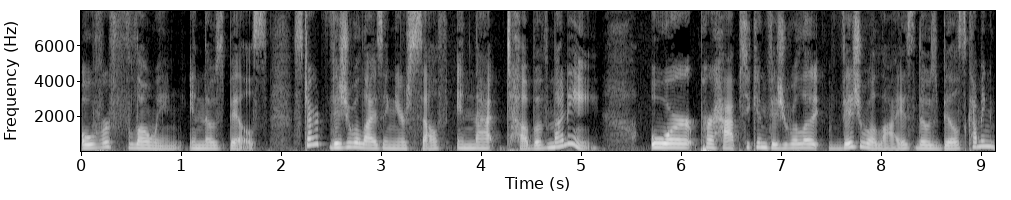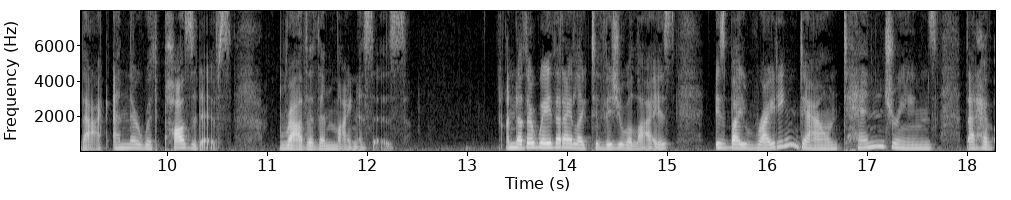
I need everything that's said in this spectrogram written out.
overflowing in those bills, start visualizing yourself in that tub of money. Or perhaps you can visualize, those bills coming back and they're with positives rather than minuses. Another way that I like to visualize is by writing down 10 dreams that have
